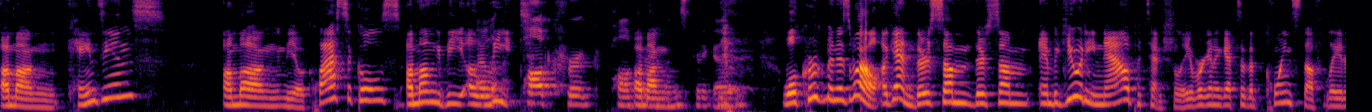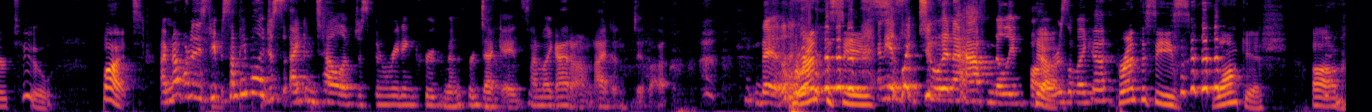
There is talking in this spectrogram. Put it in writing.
among Keynesians, among neoclassicals, among the elite. paul krug paul Among- krugman's pretty good Well, Krugman as well. Again, there's some there's some ambiguity now potentially. We're gonna get to the coin stuff later too, but i'm not one of these people some people i just i can tell have just been reading krugman for decades and i'm like i don't i didn't do that Parentheses. and he has like two and a half million followers i'm like uh, parentheses wonkish. Um,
